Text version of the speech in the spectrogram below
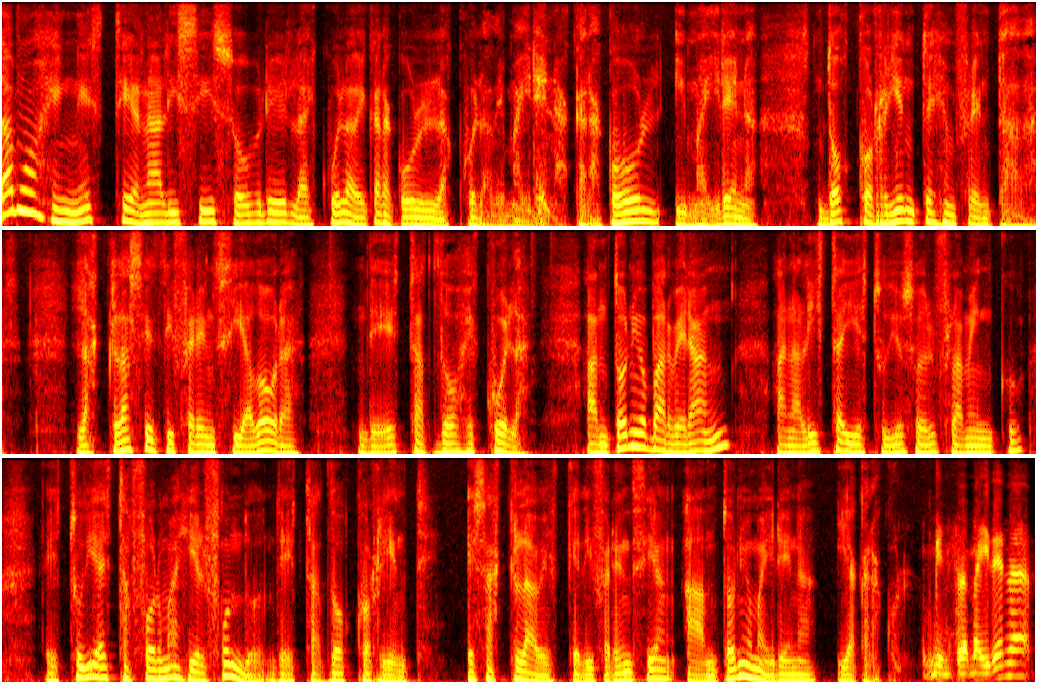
Abundamos en este análisis sobre la escuela de Caracol, la escuela de Mairena. Caracol y Mairena, dos corrientes enfrentadas, las clases diferenciadoras de estas dos escuelas. Antonio Barberán, analista y estudioso del flamenco, estudia estas formas y el fondo de estas dos corrientes, esas claves que diferencian a Antonio Mairena y a Caracol. Mientras Mairena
